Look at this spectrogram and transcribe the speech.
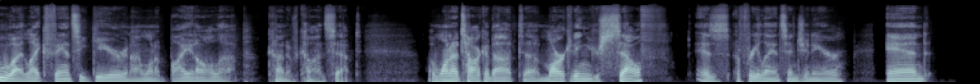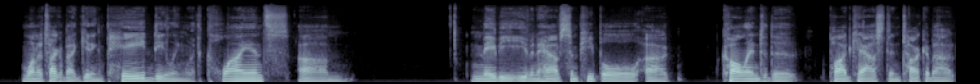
ooh, I like fancy gear and I want to buy it all up kind of concept. I want to talk about uh, marketing yourself as a freelance engineer and want to talk about getting paid, dealing with clients, um, maybe even have some people uh, call into the podcast and talk about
